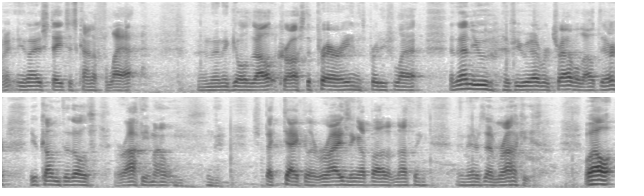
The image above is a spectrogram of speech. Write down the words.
right, the United States is kind of flat and then it goes out across the prairie and it's pretty flat. And then you, if you ever traveled out there, you come to those Rocky Mountains. Spectacular, rising up out of nothing. And there's them Rockies. Well,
